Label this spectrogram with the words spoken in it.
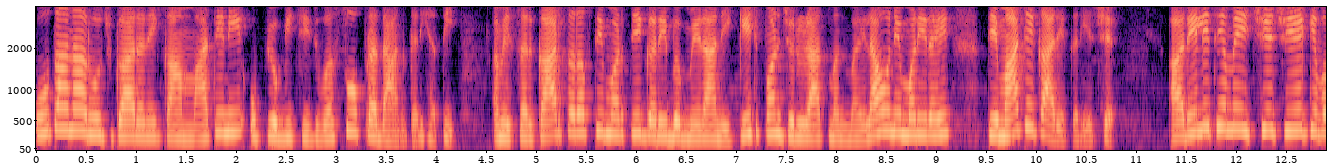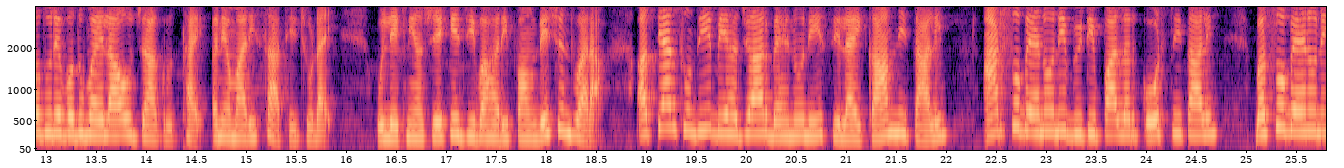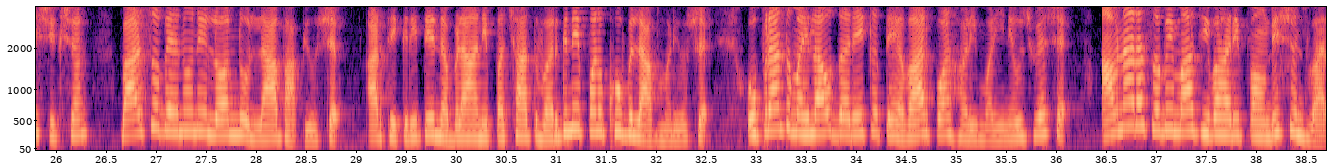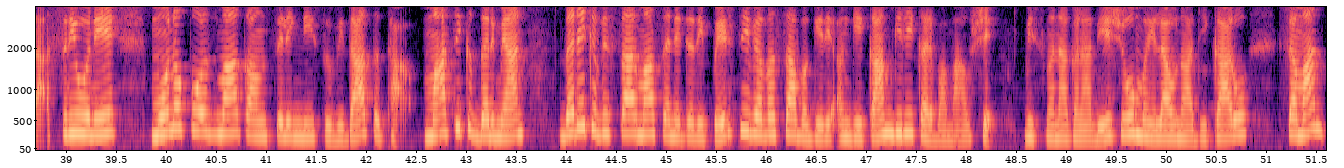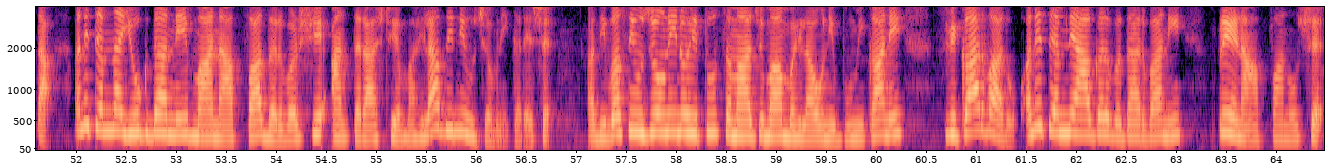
પોતાના રોજગાર અને કામ માટેની ઉપયોગી ચીજવસ્તુઓ પ્રદાન કરી હતી. અમે સરકાર તરફથી મળતી ગરીબ મેળાની કીટ પણ જરૂરિયાતમંદ મહિલાઓને મળી રહે તે માટે કાર્ય કરીએ છીએ. આ રેલીથી અમે ઈચ્છીએ છીએ કે વધુને વધુ મહિલાઓ જાગૃત થાય અને અમારી સાથે જોડાય. ઉલ્લેખનીય છે કે જીવાહરી ફાઉન્ડેશન દ્વારા અત્યાર સુધી બે હજાર બહેનોને સિલાઈ કામની તાલીમ આઠસો બહેનોને બ્યુટી પાર્લર કોર્સની તાલીમ, બસો બહેનોને શિક્ષણ, બારસો બહેનોને લોનનો લાભ આપ્યો છે. આર્થિક રીતે નબળા અને પછાત વર્ગને પણ ખૂબ લાભ મળ્યો છે. ઉપરાંત મહિલાઓ દરેક તહેવાર પણ હળીમળીને ઉજવે છે. આવનારા સમયમાં જીવાહરી ફાઉન્ડેશન દ્વારા સ્ત્રીઓને મોનોપોઝમાં કાઉન્સેલિંગની સુવિધા તથા માસિક દરમિયાન દરેક વિસ્તારમાં સેનેટરી પેડ્સની વ્યવસ્થા વગેરે અંગે કામગીરી કરવામાં આવશે. વિશ્વના ઘણા દેશો મહિલાઓના અધિકારો, સમાનતા અને તેમના યોગદાનને માન આપવા દર વર્ષે આંતરરાષ્ટ્રીય મહિલા દિનની ઉજવણી કરે છે. આ દિવસની ઉજવણીનો હેતુ સમાજમાં મહિલાઓની ભૂમિકાને સ્વીકારવાનો અને તેમને આગળ વધારવાની પ્રેરણા આપવાનો છે.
